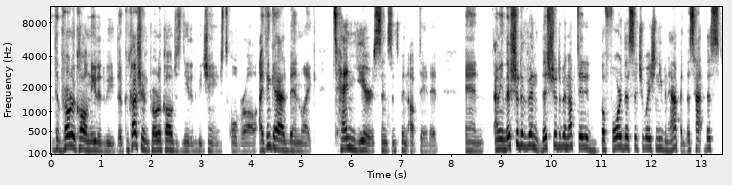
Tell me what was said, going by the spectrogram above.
the protocol needed to be the concussion protocol just needed to be changed overall. I think it had been like 10 years since it's been updated. And I mean, this should have been this should have been updated before this situation even happened. This had this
